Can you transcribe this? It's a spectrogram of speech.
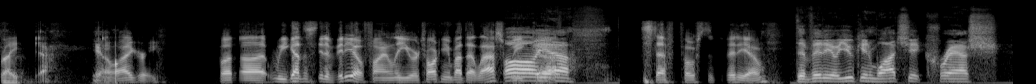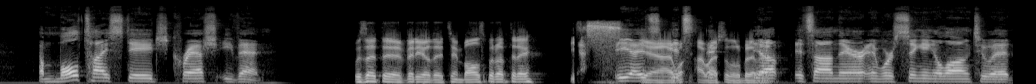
Right. Yeah. No, I agree. But uh, we got to see the video finally. You were talking about that last week. Oh uh, yeah, Steph posted the video. the video you can watch it crash, a multi-stage crash event. Was that the video that Tim Balls put up today? Yes. Yeah, it's, yeah, I it's, I watched a little bit of Yep, it's on there, and we're singing along to it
